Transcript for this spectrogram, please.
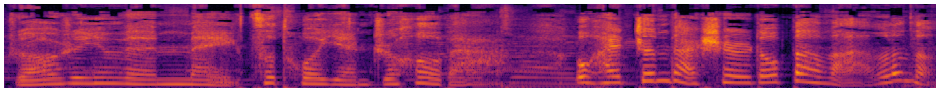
主要是因为每次拖延之后吧，我还真把事儿都办完了呢。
